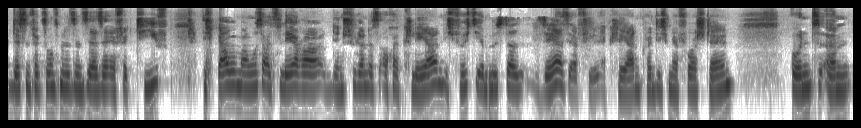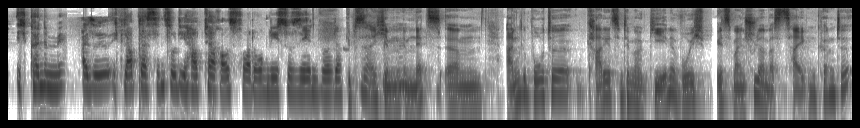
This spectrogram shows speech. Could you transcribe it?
Desinfektionsmittel sind sehr, sehr effektiv. Ich glaube, man muss als Lehrer den Schülern das auch erklären. Ich fürchte, ihr müsst da sehr, sehr viel erklären, könnte ich mir vorstellen. Und ähm, ich könnte mir, also ich glaube, das sind so die Hauptherausforderungen, die ich so sehen würde. Gibt es eigentlich im, im Netz ähm, Angebote, gerade jetzt zum Thema Hygiene, wo ich jetzt meinen Schülern was zeigen könnte?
